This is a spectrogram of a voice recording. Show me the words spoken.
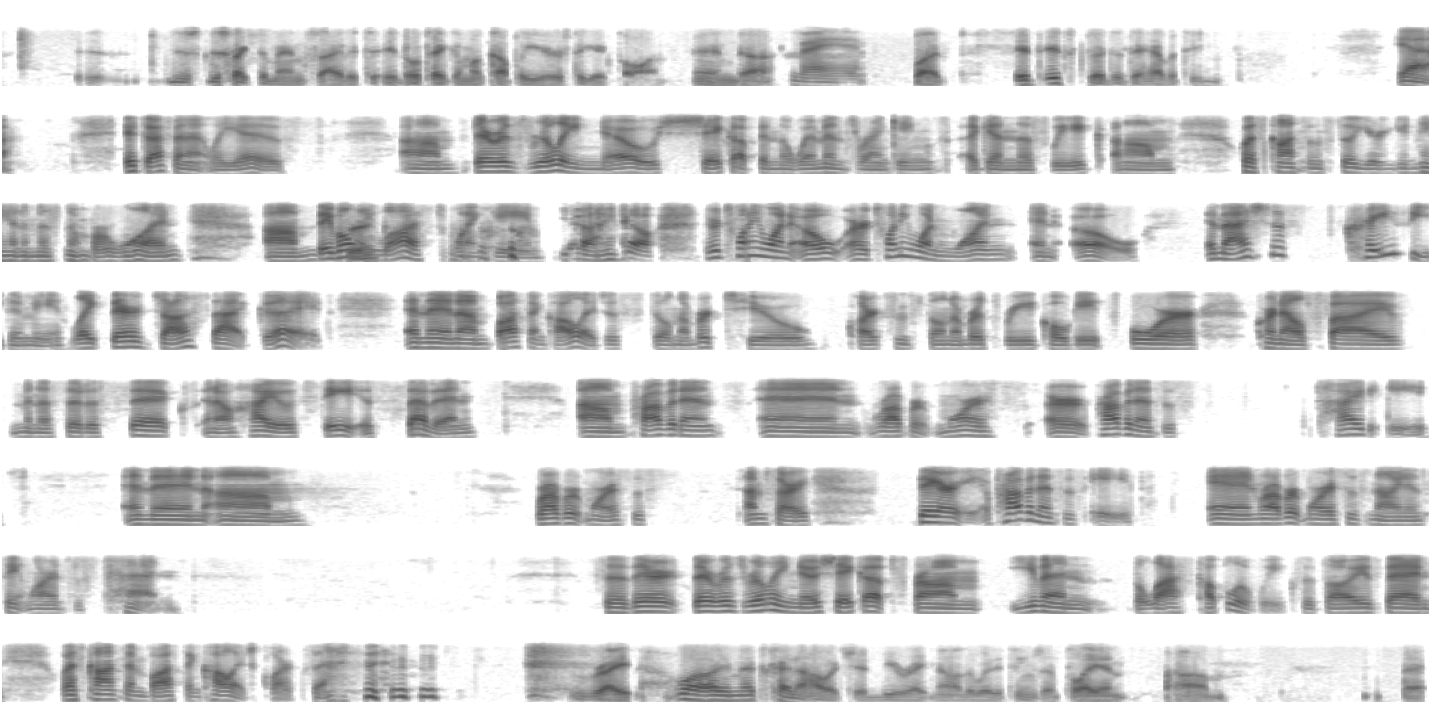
just just like the men's side, it it'll take them a couple of years to get going. And uh, right. But it it's good that they have a team. Yeah, it definitely is. Um, there was really no shakeup in the women's rankings again this week. Um, Wisconsin's still your unanimous number one. Um, they've only lost one game. yeah, I know. They're 21 0 or 21 1 and 0. And that's just crazy to me. Like they're just that good. And then um, Boston College is still number two. Clarkson's still number three. Colgate's four. Cornell's five. Minnesota six. And Ohio State is seven um, Providence and Robert Morris, or Providence is tied eighth, and then um, Robert Morris is, I'm sorry, they are Providence is eighth, and Robert Morris is nine, and St. Lawrence is ten. So there there was really no shakeups from even the last couple of weeks. It's always been Wisconsin, Boston College, Clarkson. right. Well, and that's kind of how it should be right now, the way the teams are playing. Um, uh,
